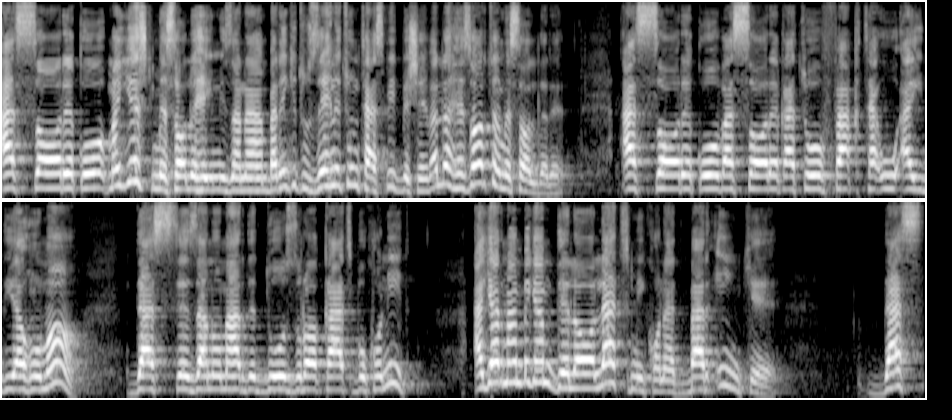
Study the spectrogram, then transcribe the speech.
از سارق و من یک مثال رو هی می‌زنم برای اینکه تو ذهنتون تثبیت بشه. ولی هزار تا مثال داره. از سارق و سارقت و فقط او ایدیهما دست زن و مرد دوز را قطع بکنید. اگر من بگم دلالت می‌کند بر اینکه دست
